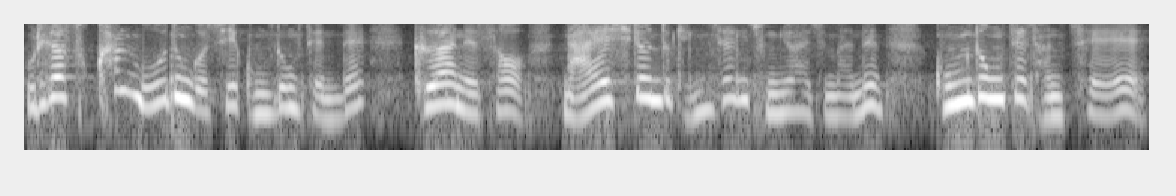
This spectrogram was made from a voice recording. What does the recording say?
우리가 속한 모든 것이 공동체인데 그 안에서 나의 실현도 굉장히 중요하지만은 공동체 전체의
